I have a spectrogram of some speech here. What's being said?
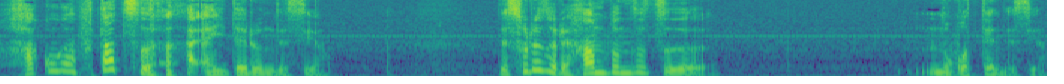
箱が2つ開いてるんですよ。でそれぞれ半分ずつ残ってんですよ。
